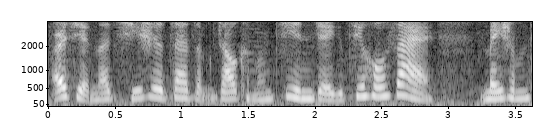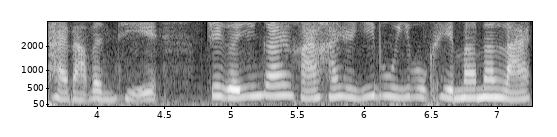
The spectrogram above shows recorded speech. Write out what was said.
而且呢，骑士再怎么着可能进这个季后赛没什么太大问题，这个应该还还是一步一步可以慢慢来。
